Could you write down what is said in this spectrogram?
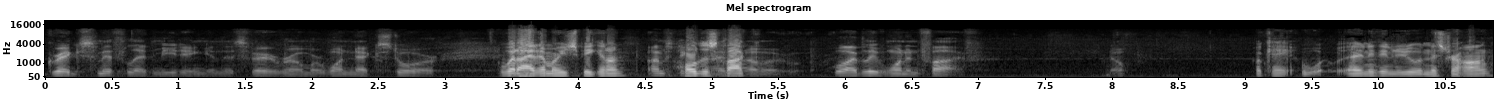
Greg Smith-led meeting in this very room, or one next door. What item are you speaking on? I'm speaking Hold this clock. uh, Well, I believe one and five. No. Okay, wh- anything to do with Mr. Hong?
